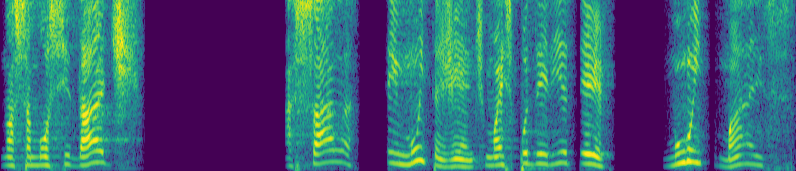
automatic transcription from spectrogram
nossa mocidade, a sala tem muita gente, mas poderia ter muito mais.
